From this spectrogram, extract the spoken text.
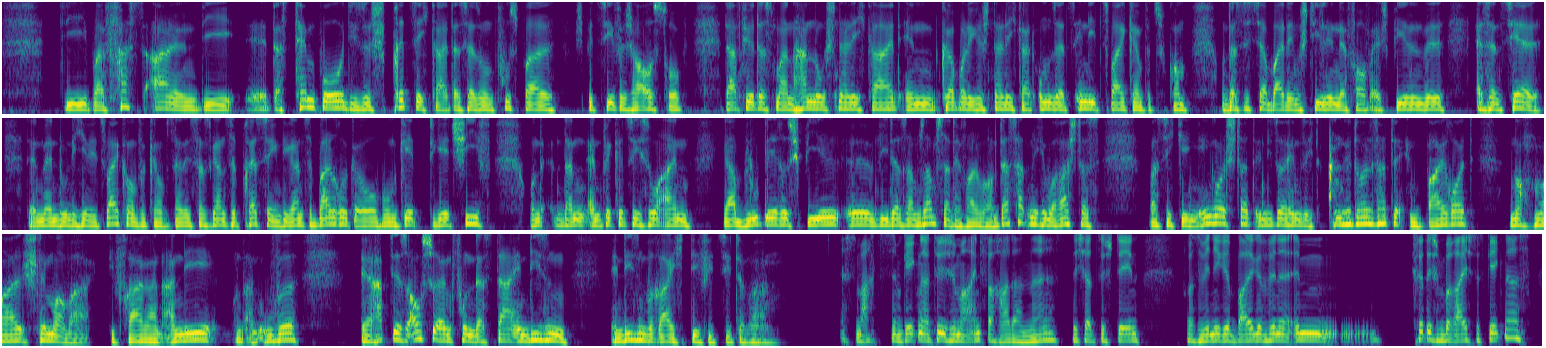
die bei fast allen, die äh, das Tempo, diese Spritzigkeit, das ist ja so ein fußballspezifischer Ausdruck, dafür, dass man Handlungsschnelligkeit in körperliche Schnelligkeit umsetzt, in die Zweikämpfe zu kommen. Und das ist ja bei dem Stil, den der VfL spielen will, essentiell. Denn wenn du nicht in die Zweikämpfe kommst, dann ist das ganze Pressing, die ganze Ballrückeroberung geht, geht schief. Und dann entwickelt sich so ein ja, blutleeres Spiel, äh, wie das am Samstag der Fall war. Und das hat mich überrascht, dass was ich gegen Ingolstadt in dieser Hinsicht angedeutet hatte, in Bayreuth noch mal schlimmer war. Die Frage an Andi und an Uwe, äh, habt ihr es auch so empfunden, dass da in diesem, in diesem Bereich Defizite waren? Es macht es dem Gegner natürlich immer einfacher dann, ne? sicher zu stehen. Du hast wenige Ballgewinne im kritischen Bereich des Gegners,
